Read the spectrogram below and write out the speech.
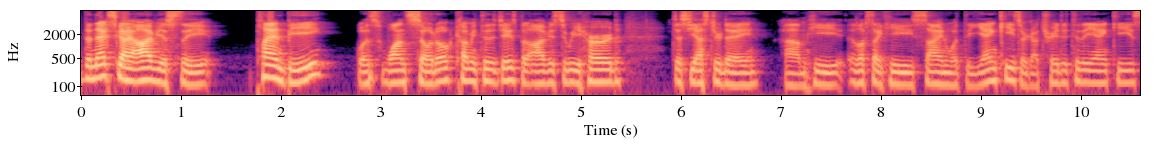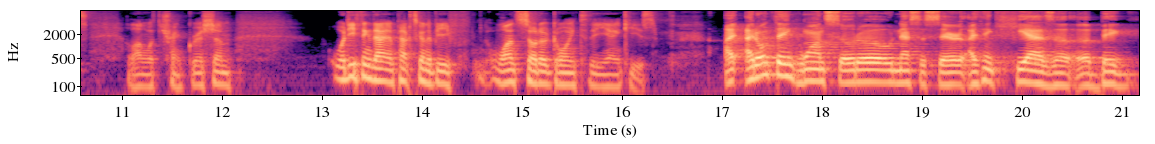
the next guy, obviously, Plan B was Juan Soto coming to the Jays, but obviously we heard just yesterday um, he it looks like he signed with the Yankees or got traded to the Yankees along with Trent Grisham. What do you think that impact's going to be Juan Soto going to the Yankees? I, I don't think Juan Soto necessarily. I think he has a, a big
